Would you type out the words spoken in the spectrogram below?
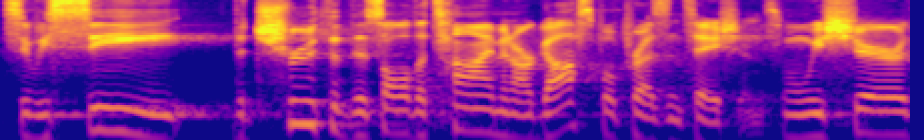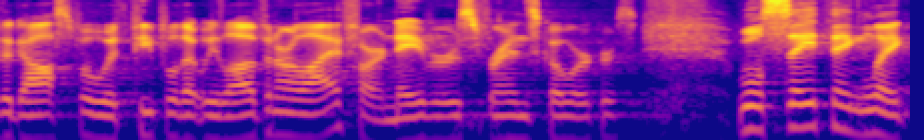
See, we see the truth of this all the time in our gospel presentations. When we share the gospel with people that we love in our life, our neighbors, friends, coworkers, we'll say, thing like,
